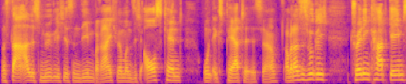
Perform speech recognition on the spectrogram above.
was da alles möglich ist in dem Bereich, wenn man sich auskennt und Experte ist, ja. Aber das ist wirklich Trading Card Games,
